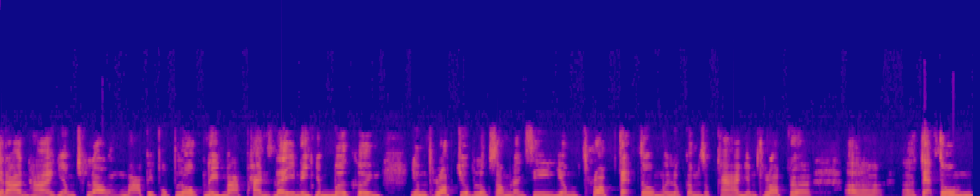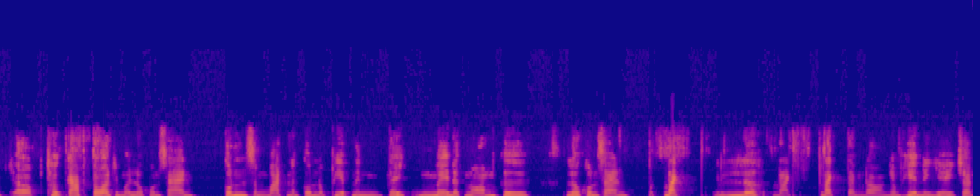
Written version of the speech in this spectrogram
ច្រើនហើយខ្ញុំឆ្លងមកពិភពលោកនេះមកផែនដីនេះខ្ញុំមើលឃើញខ្ញុំធ្លាប់ជួបលោកសំរងស៊ីខ្ញុំធ្លាប់តាក់ទងមួយលោកកឹមសុខាខ្ញុំធ្លាប់តាក់ទងធ្វើការផ្ទាល់ជាមួយលោកហ៊ុនសែនគុណសម្បត្តិនិងគុណភាពនៃមេដឹកនាំគឺលោកហ៊ុនសែនផ្ដាច់ លើសដាច់ដាច់តែម្ដងខ្ញុំហ៊ាននិយាយចឹង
